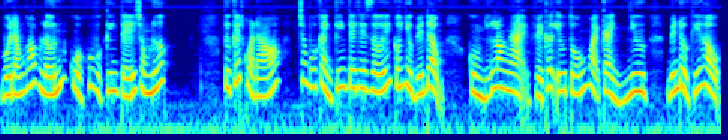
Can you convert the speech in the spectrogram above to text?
với đóng góp lớn của khu vực kinh tế trong nước. Từ kết quả đó, trong bối cảnh kinh tế thế giới có nhiều biến động cùng những lo ngại về các yếu tố ngoại cảnh như biến đổi khí hậu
